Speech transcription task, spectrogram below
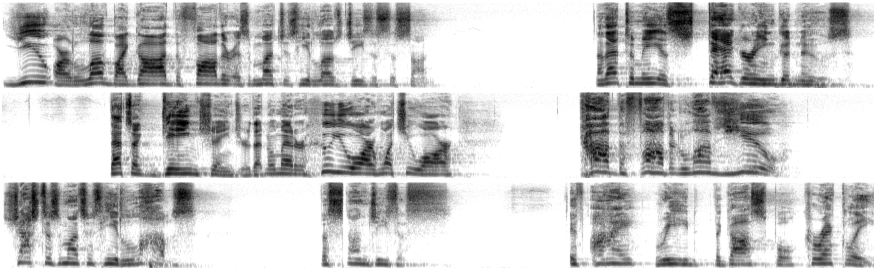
you are loved by God the Father as much as He loves Jesus the Son. Now, that to me is staggering good news. That's a game changer, that no matter who you are and what you are, God the Father loves you just as much as He loves the Son Jesus. If I read the gospel correctly,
